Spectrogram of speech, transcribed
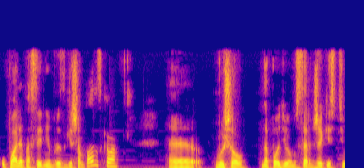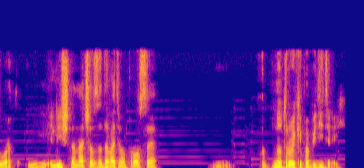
упали последние брызги шампанского, э, вышел на подиум сэр Джеки Стюарт и лично начал задавать вопросы ну, тройке победителей.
